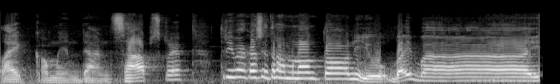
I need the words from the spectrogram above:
like, comment, dan subscribe. Terima kasih telah menonton. Yuk, bye-bye.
